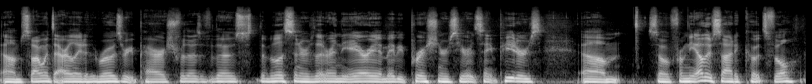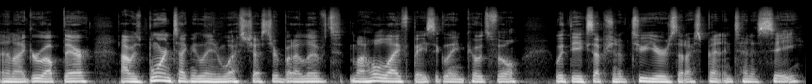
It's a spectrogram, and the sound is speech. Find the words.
Um, so I went to Our Lady of the Rosary Parish. For those of those the listeners that are in the area, maybe parishioners here at St. Peter's. Um, so from the other side of Coatesville, and I grew up there. I was born technically in West Chester, but I lived my whole life basically in Coatesville, with the exception of two years that I spent in Tennessee.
